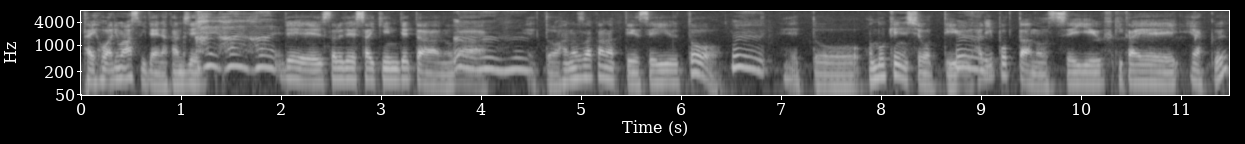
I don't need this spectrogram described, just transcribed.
逮捕ありますみたいな感じで。はいはいはい。でそれで最近出たのが、うんうんうん。えっと、花澤香菜っていう声優と、うん。えっと、小野賢章っていう、うん。ハリー・ポッター」の声優吹き替え役の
